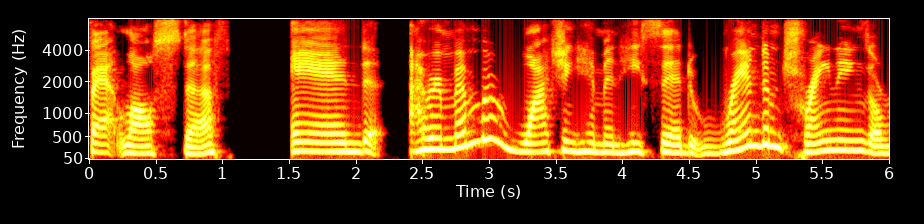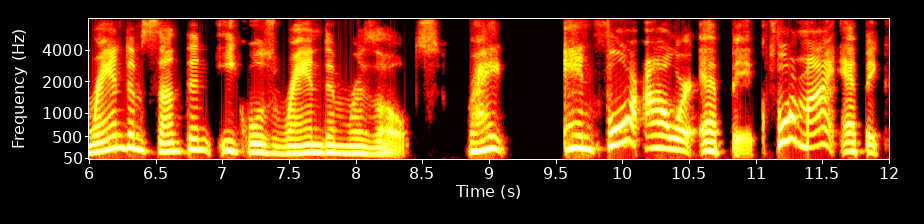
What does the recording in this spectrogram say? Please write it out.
fat loss stuff and I remember watching him and he said random trainings or random something equals random results, right? And for our epic, for my epic,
